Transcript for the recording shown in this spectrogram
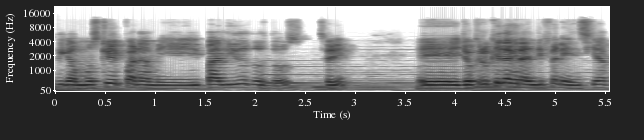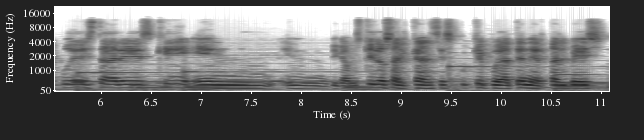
digamos que para mí válidos los dos, ¿sí? Eh, yo creo que la gran diferencia puede estar es que en, digamos que los alcances que pueda tener tal vez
